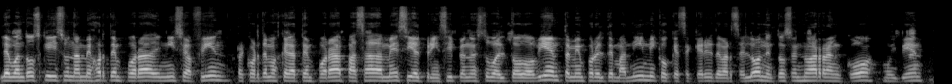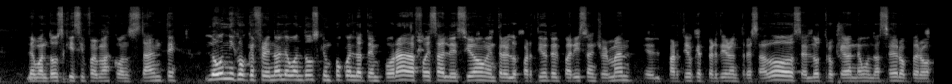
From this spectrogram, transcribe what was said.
Lewandowski hizo una mejor temporada de inicio a fin. Recordemos que la temporada pasada Messi al principio no estuvo del todo bien, también por el tema anímico que se quiere ir de Barcelona, entonces no arrancó muy bien. Lewandowski sí fue más constante. Lo único que frenó a Lewandowski un poco en la temporada fue esa lesión entre los partidos del Paris Saint-Germain, el partido que perdieron 3 a 2, el otro que gana 1 a 0, pero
